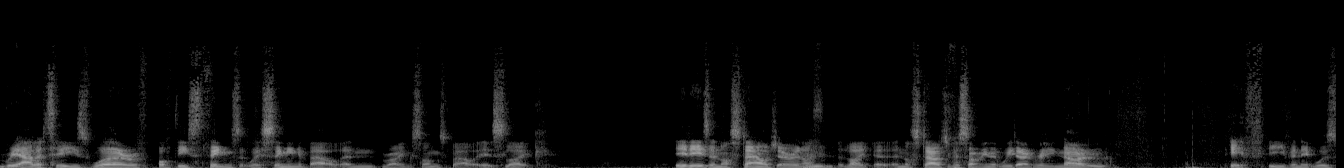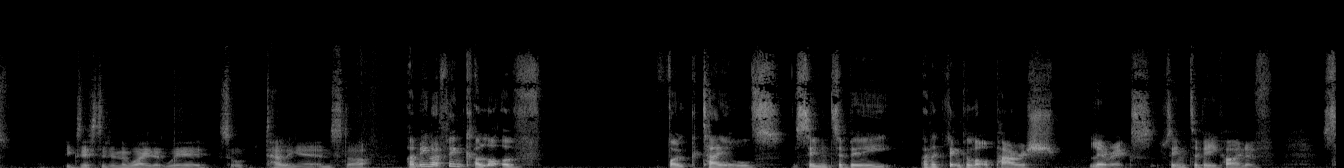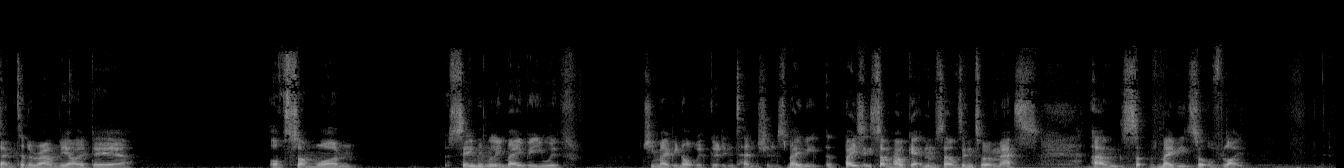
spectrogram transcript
realities were of, of these things that we're singing about and writing songs about. It's like it is a nostalgia, and I th- like a, a nostalgia for something that we don't really know if even it was existed in the way that we're sort of telling it and stuff. I mean, I think a lot of folk tales seem to be, and I think a lot of parish lyrics seem to be kind of centered around the idea of someone seemingly maybe with actually maybe not with good intentions maybe basically somehow getting themselves into a mess um so maybe sort of like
